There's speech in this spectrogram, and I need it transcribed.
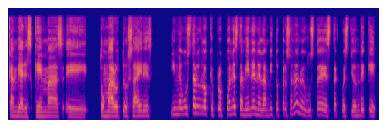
cambiar esquemas, eh, tomar otros aires. Y me gusta lo que propones también en el ámbito personal. Me gusta esta cuestión de que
